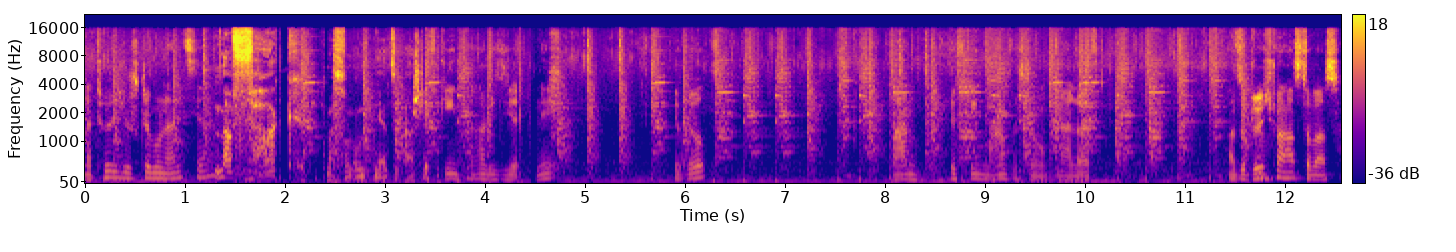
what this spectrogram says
natürliche Stimulantien. Na fuck. Ich mach's von unten jetzt. Arschleck. Gegen paralysiert. Nee. Gewürz. Magen. Gift gegen Magenverstimmung. Na, läuft. Also Durchfall hast du was.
